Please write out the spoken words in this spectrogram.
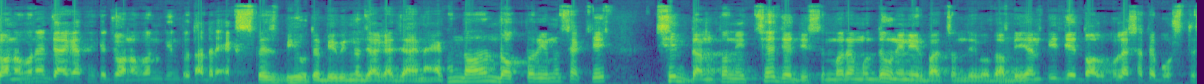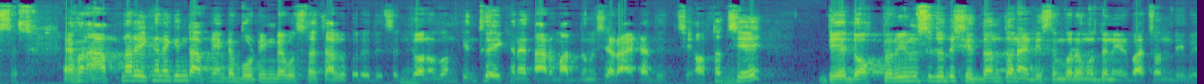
জনগণের জায়গা থেকে জনগণ কিন্তু তাদের এক্সপ্রেস ভিউতে বিভিন্ন জায়গায় যায় না। এখন ধরেন ডক্টর ইউনুস একটি সিদ্ধান্ত নিচ্ছে যে ডিসেম্বরের মধ্যে উনি নির্বাচন দিবে বা বিএনপি যে দলগুলোর সাথে বসতেছে। এখন আপনার এখানে কিন্তু আপনি একটা ভোটিং ব্যবস্থা চালু করে দিচ্ছেন জনগণ কিন্তু এখানে তার মাধ্যমে সে রায়টা দিচ্ছে। অর্থাৎ সে যে ডক্টর ইউনুস যদি সিদ্ধান্ত নেয় ডিসেম্বরের মধ্যে নির্বাচন দিবে,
